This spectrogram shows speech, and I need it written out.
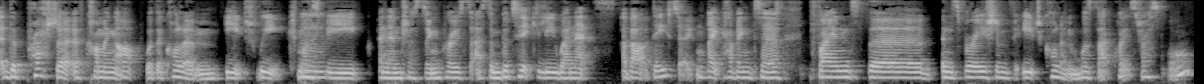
The pressure of coming up with a column each week must Mm. be an interesting process, and particularly when it's about dating, like having to find the inspiration for each column. Was that quite stressful?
